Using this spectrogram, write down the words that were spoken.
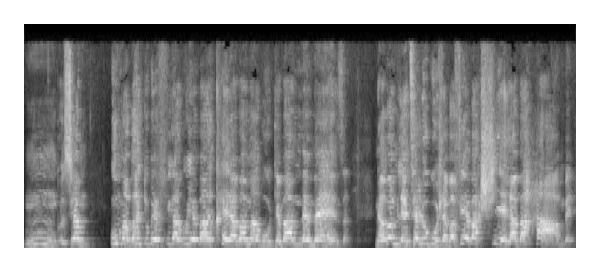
Mm nkosi yami uma abantu befika kuye baqhela bamakude bamemeza nabamlethela ukudla bafike bakushiye la bahambe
